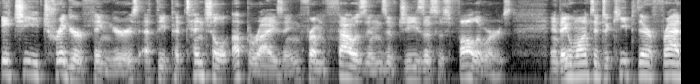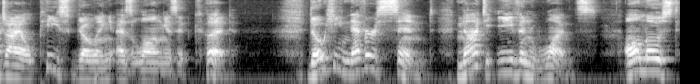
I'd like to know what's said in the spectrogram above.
itchy trigger fingers at the potential uprising from thousands of Jesus' followers, and they wanted to keep their fragile peace going as long as it could. Though he never sinned, not even once, almost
